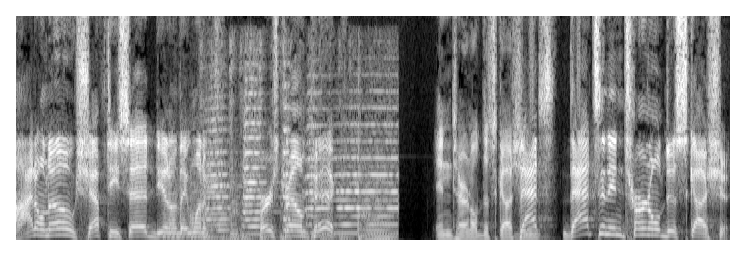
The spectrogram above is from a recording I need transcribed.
I don't know. Schefty said, you know, they want a first-round pick. Internal discussion. That's that's an internal discussion.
